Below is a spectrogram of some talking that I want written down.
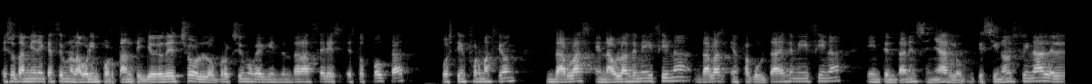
eso también hay que hacer una labor importante. Y yo, de hecho, lo próximo que hay que intentar hacer es estos podcasts o esta información, darlas en aulas de medicina, darlas en facultades de medicina e intentar enseñarlo. Porque si no, al final,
